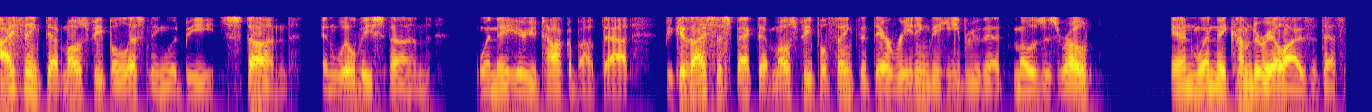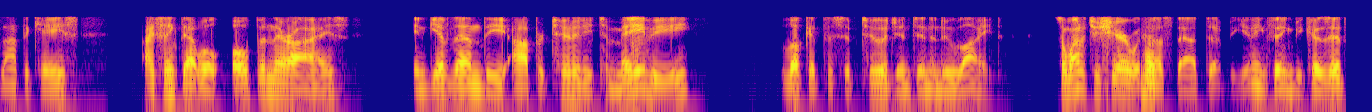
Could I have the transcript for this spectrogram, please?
I think that most people listening would be stunned and will be stunned when they hear you talk about that because I suspect that most people think that they're reading the Hebrew that Moses wrote and when they come to realize that that's not the case, I think that will open their eyes and give them the opportunity to maybe look at the Septuagint in a new light. So why don't you share with us that uh, beginning thing because it's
